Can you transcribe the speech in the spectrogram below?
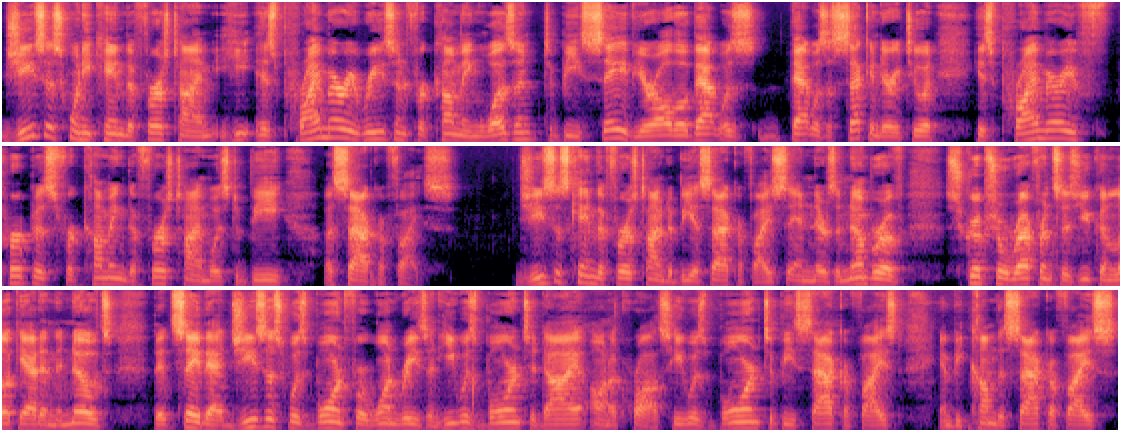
Jesus, when he came the first time, he his primary reason for coming wasn't to be savior, although that was that was a secondary to it. His primary purpose for coming the first time was to be a sacrifice. Jesus came the first time to be a sacrifice, and there's a number of scriptural references you can look at in the notes that say that Jesus was born for one reason. He was born to die on a cross. He was born to be sacrificed and become the sacrifice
